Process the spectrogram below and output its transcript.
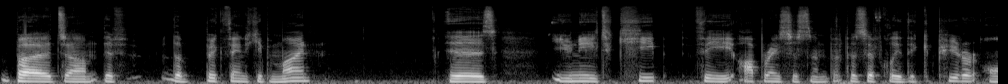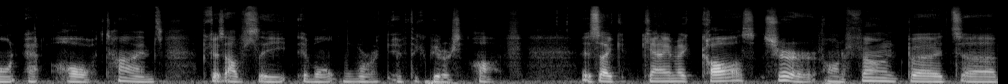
But um, if the big thing to keep in mind is you need to keep the operating system, but specifically the computer, on at all times because obviously it won't work if the computer's off. It's like, can I make calls? Sure, on a phone, but uh,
